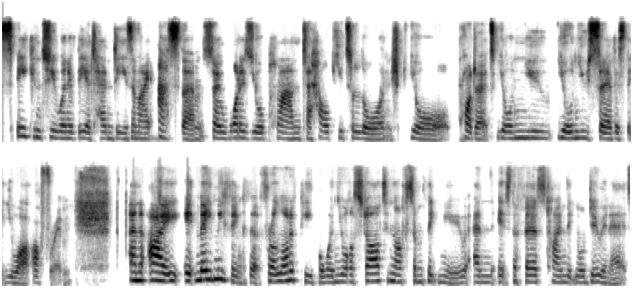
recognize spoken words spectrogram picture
speaking to one of the attendees and I asked them, so what is your plan to help you to launch your product, your new your new service that you are are offering. And i it made me think that for a lot of people when you are starting off something new and it's the first time that you're doing it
